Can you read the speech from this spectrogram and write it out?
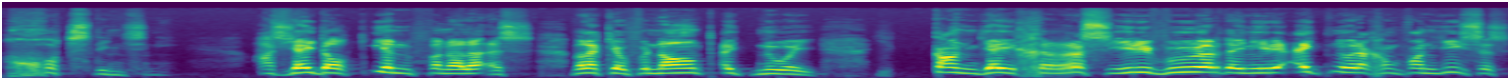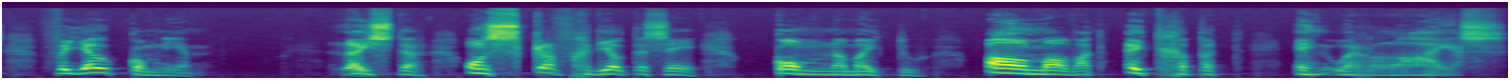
godsdiens nie. As jy dalk een van hulle is, wil ek jou vanaand uitnooi. Kan jy gerus hierdie woorde en hierdie uitnodiging van Jesus vir jou kom neem? Luister, ons skrifgedeelte sê: Kom na my toe, almal wat uitgeput en oorlaai is,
